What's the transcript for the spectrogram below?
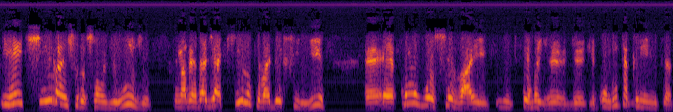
e retira a instrução de uso, que na verdade é aquilo que vai definir é, é, como você vai, em termos de, de, de conduta clínica,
